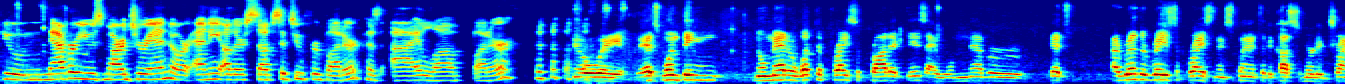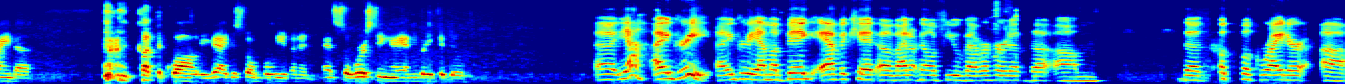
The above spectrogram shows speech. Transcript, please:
You never use margarine or any other substitute for butter because I love butter. No way. That's one thing. No matter what the price of product is, I will never. That's. I'd rather raise the price and explain it to the customer than trying to cut the quality. I just don't believe in it. That's the worst thing anybody could do. Uh, yeah, I agree. I agree. I'm a big advocate of. I don't know if you've ever heard of the um, the cookbook writer uh,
